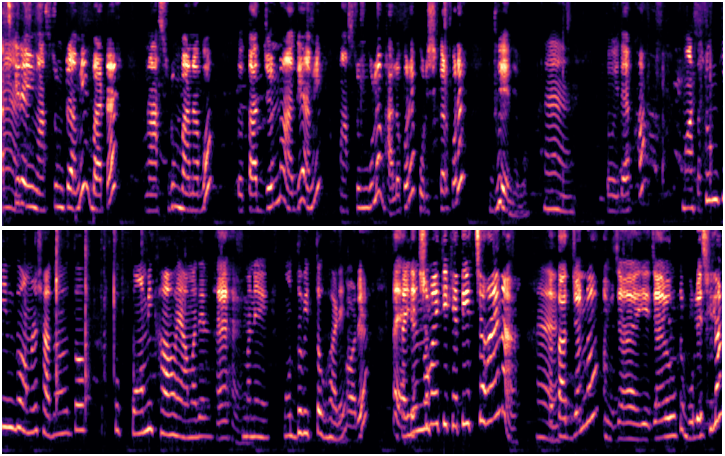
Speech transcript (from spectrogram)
আজকের এই মাশরুমটা আমি বাটার মাশরুম বানাবো। তো তার জন্য আগে আমি মাশরুমগুলো ভালো করে পরিষ্কার করে ধুয়ে নেব। হ্যাঁ। তো ওই দেখো। মাশরুম কিন্তু আমরা সাধারণত খুব কমই খাওয়া হয় আমাদের হ্যাঁ হ্যাঁ। মানে মধ্যবিত্ত ঘরে। ঘরে। তাই এক সময় কি খেতে ইচ্ছে হয় না? হ্যাঁ তার জন্য আমি যা- ইয়ে জামাইবাবুকে বলেছিলাম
